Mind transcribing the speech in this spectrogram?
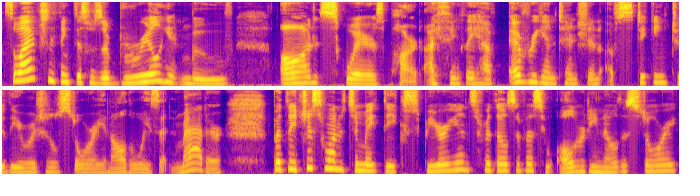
So I actually think this was a brilliant move on Square's part. I think they have every intention of sticking to the original story in all the ways that matter, but they just wanted to make the experience for those of us who already know the story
